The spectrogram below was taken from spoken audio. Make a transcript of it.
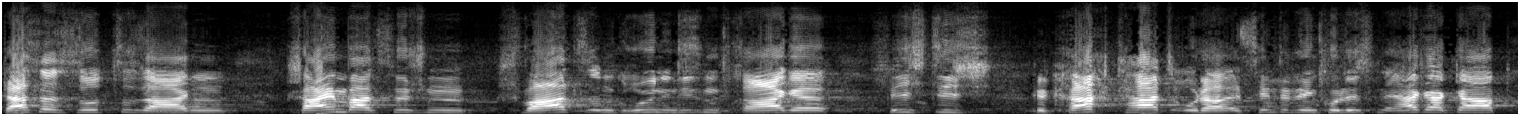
dass es sozusagen scheinbar zwischen Schwarz und Grün in dieser Frage richtig gekracht hat oder es hinter den Kulissen Ärger gab,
